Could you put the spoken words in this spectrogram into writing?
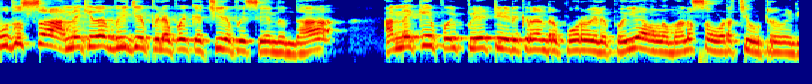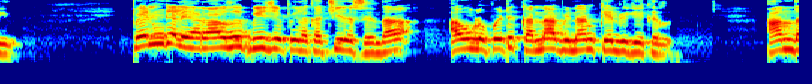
புதுசாக அன்னைக்கு தான் பிஜேபியில் போய் கட்சியில் போய் சேர்ந்துருந்தா அன்னைக்கே போய் பேட்டி எடுக்கிறேன்ற போர்வையில் போய் அவங்க மனசை உடச்சி விட்டுற வேண்டியது. பெண்கள் யாராவது பிஜேபியில் கட்சியில் சேர்ந்தா அவங்கள போயிட்டு கண்ணாபின்னான்னு கேள்வி கேட்குறது. அந்த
